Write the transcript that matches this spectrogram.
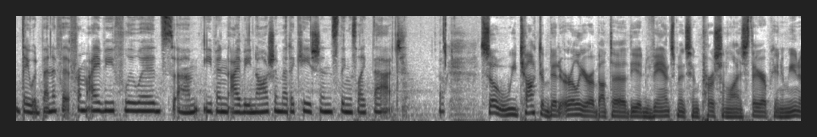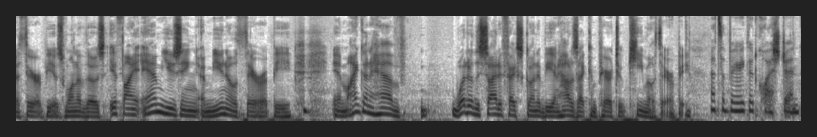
they would benefit from IV fluids, um, even IV nausea medications, things like that. So we talked a bit earlier about the the advancements in personalized therapy, and immunotherapy is one of those. If I am using immunotherapy, am I going to have what are the side effects going to be, and how does that compare to chemotherapy? That's a very good question.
